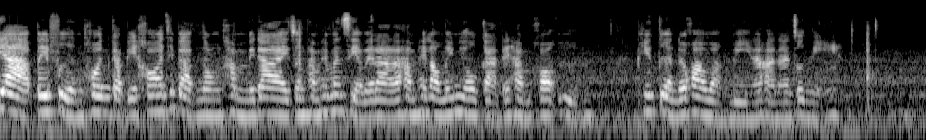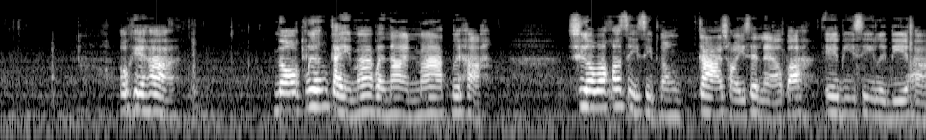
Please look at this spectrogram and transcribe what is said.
อย่าไปฝืนทนกับอีข้อที่แบบน้องทำไม่ได้ จนทำให้มันเสียเวลาแล้วทำให้เราไม่มีโอกาสได้ทำข้ออื่น พี่เตือนด้วยความหวังดีนะคะณจุดนี้ โอเคค่ะ นอกเรื่องไก่มากและนานมากด้วยค่ะ เชื่อว่าข้อ 40 น้องกาชอยเสร็จแล้วปะ A B C หรือ D คะ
